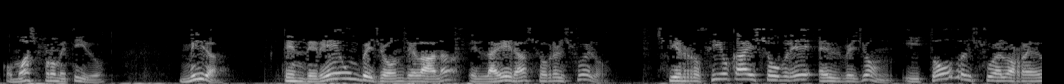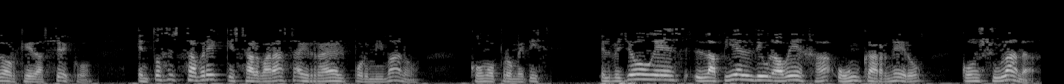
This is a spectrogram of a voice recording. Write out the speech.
como has prometido, mira, tenderé un vellón de lana en la era sobre el suelo si el rocío cae sobre el vellón y todo el suelo alrededor queda seco, entonces sabré que salvarás a Israel por mi mano, como prometiste. El vellón es la piel de una oveja o un carnero con su lana.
